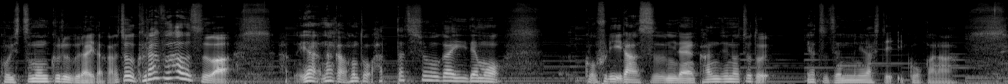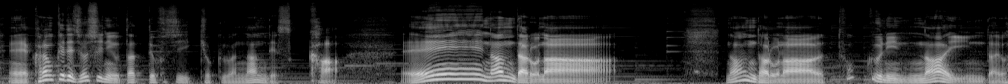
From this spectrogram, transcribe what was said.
こういう質問来るぐらいだから。ちょっとクラブハウスは、いや、なんか本当発達障害でも、こうフリーランスみたいな感じのちょっとやつ全面に出していこうかな。えー、カラオケで女子に歌ってほしい曲は何ですか？えー、なんだろうななんだろうな特にないんだよ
